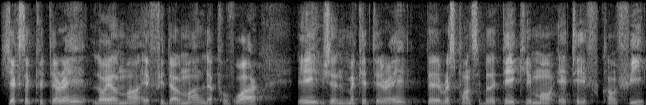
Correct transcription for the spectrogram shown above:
j'exécuterai loyalement et fidèlement le pouvoir et je m'acquitterai des responsabilités qui m'ont été confiées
